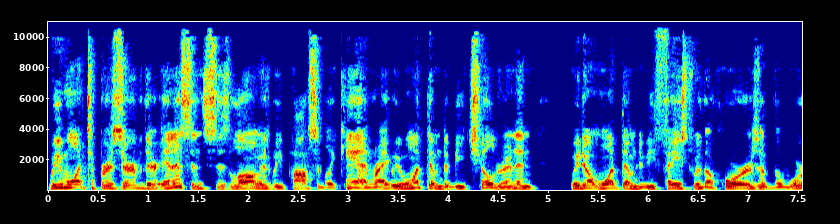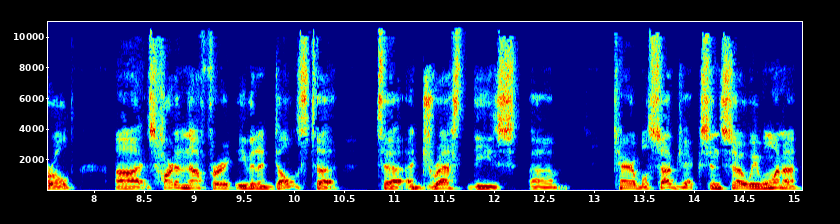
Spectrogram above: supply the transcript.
we want to preserve their innocence as long as we possibly can, right? We want them to be children and we don't want them to be faced with the horrors of the world. Uh, it's hard enough for even adults to, to address these, um, terrible subjects. And so we want to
